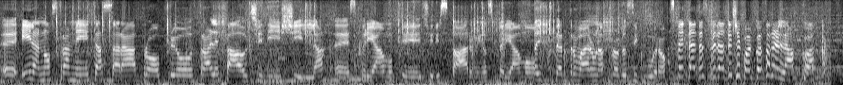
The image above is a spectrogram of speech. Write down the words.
eh, e la nostra meta sarà proprio tra le fauci di Scilla. Eh, speriamo che ci risparmino, speriamo di poter trovare un approdo sicuro. Aspettate, aspettate, c'è qualcosa nell'acqua!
